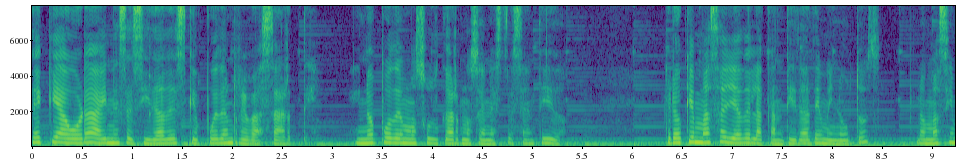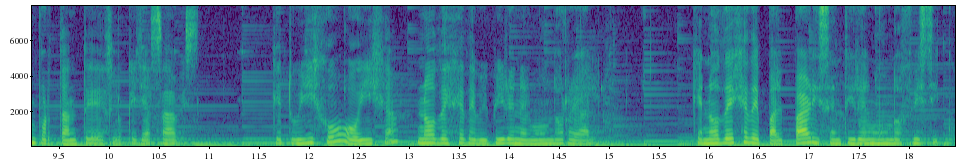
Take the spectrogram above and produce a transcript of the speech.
Sé que ahora hay necesidades que pueden rebasarte y no podemos juzgarnos en este sentido. Creo que más allá de la cantidad de minutos, lo más importante es lo que ya sabes, que tu hijo o hija no deje de vivir en el mundo real, que no deje de palpar y sentir el mundo físico,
